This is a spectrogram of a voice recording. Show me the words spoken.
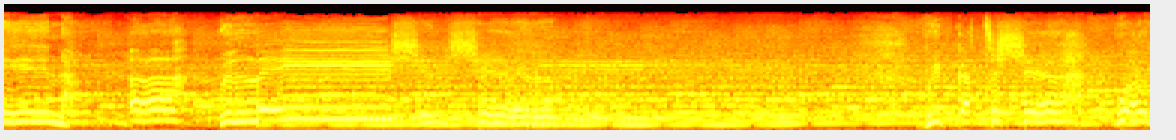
in a relationship. We've got to share what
